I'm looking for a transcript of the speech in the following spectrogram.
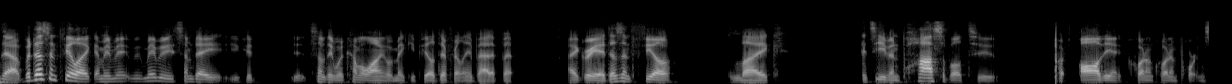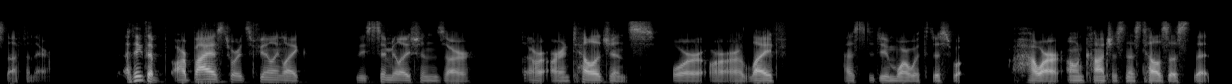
yeah, but it doesn't feel like. I mean, maybe, maybe someday you could something would come along that would make you feel differently about it. But I agree, it doesn't feel like it's even possible to put all the quote unquote important stuff in there. I think that our bias towards feeling like these simulations are our, our intelligence or, or our life has to do more with just what, how our own consciousness tells us that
